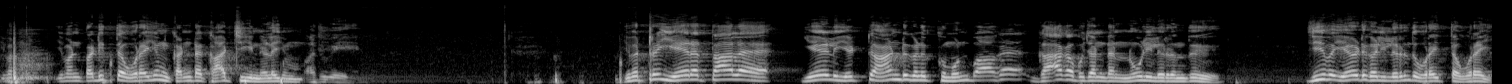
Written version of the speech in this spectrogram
இவன் இவன் படித்த உரையும் கண்ட காட்சியின் நிலையும் அதுவே. இவற்றை ஏறத்தாழ ஏழு எட்டு ஆண்டுகளுக்கு முன்பாக காகபுஜண்டன் நூலிலிருந்து ஜீவ ஏடுகளிலிருந்து உரைத்த உரை.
